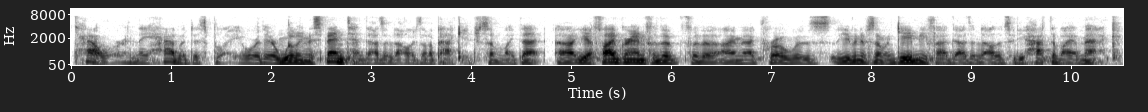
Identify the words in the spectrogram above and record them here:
tower, and they have a display, or they're willing to spend ten thousand dollars on a package, something like that. Uh, yeah, five grand for the for the iMac Pro was even if someone gave me five thousand dollars and said you have to buy a Mac,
